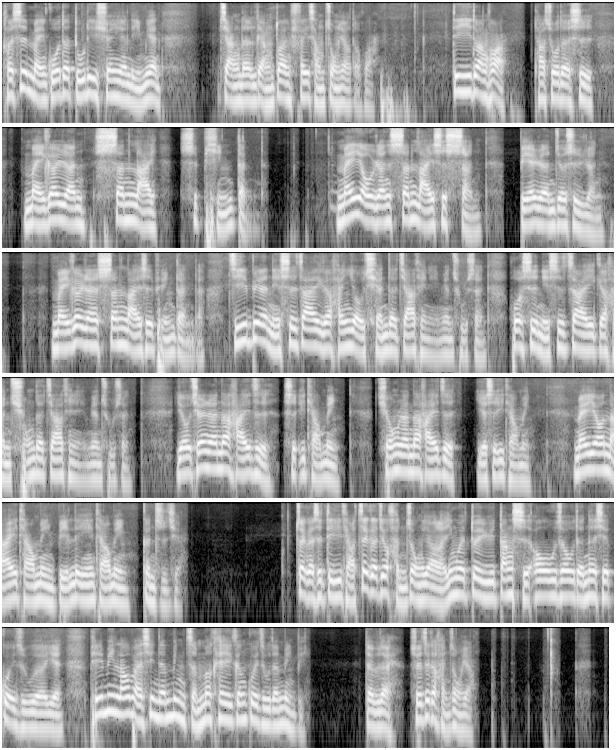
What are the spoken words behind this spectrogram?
可是美国的独立宣言里面讲了两段非常重要的话。第一段话，他说的是每个人生来是平等的，没有人生来是神，别人就是人。每个人生来是平等的，即便你是在一个很有钱的家庭里面出生，或是你是在一个很穷的家庭里面出生，有钱人的孩子是一条命，穷人的孩子也是一条命，没有哪一条命比另一条命更值钱。这个是第一条，这个就很重要了，因为对于当时欧洲的那些贵族而言，平民老百姓的命怎么可以跟贵族的命比？对不对？所以这个很重要。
